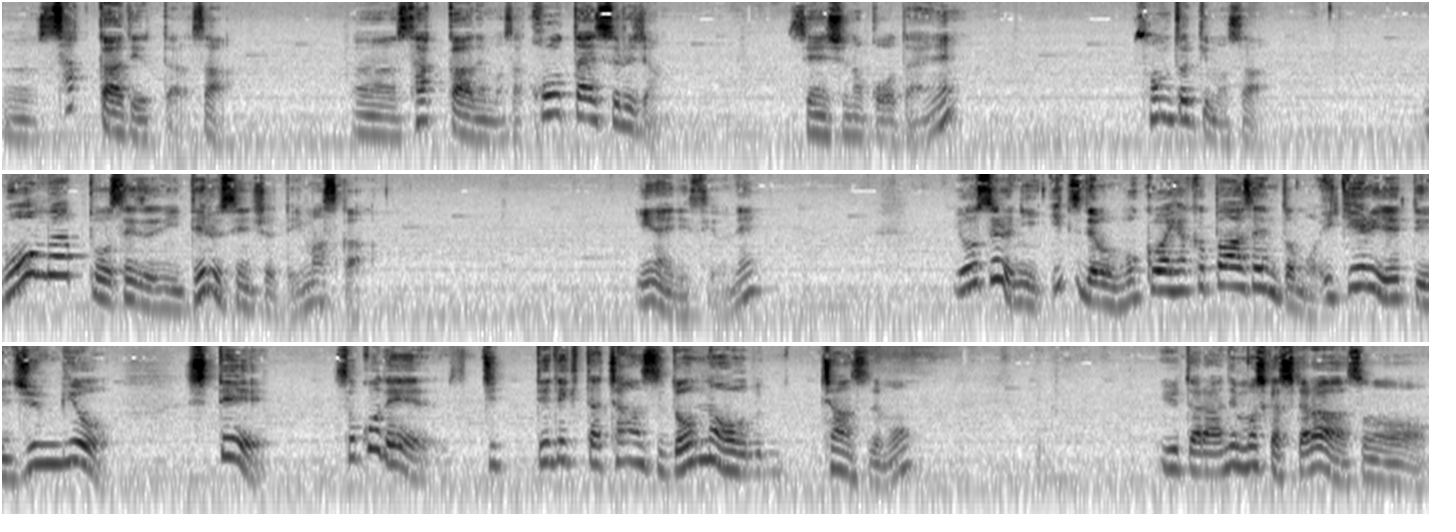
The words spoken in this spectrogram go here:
うん、サッカーで言ったらさ、うん、サッカーでもさ、交代するじゃん。選手の交代ね。その時もさ、ウォームアップをせずに出る選手っていますか？いないですよね。要するに、いつでも僕は100%もいけるでっていう準備をして、そこで出てきたチャンス、どんなチャンスでも、言うたらね、もしかしたら、その、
